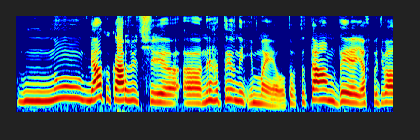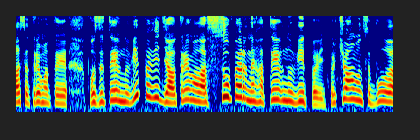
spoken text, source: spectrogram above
ну, м'яко кажучи, е, негативний імейл. Тобто там, де я сподівалася отримати позитивну відповідь, я отримала супер негативну відповідь. Причому це було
